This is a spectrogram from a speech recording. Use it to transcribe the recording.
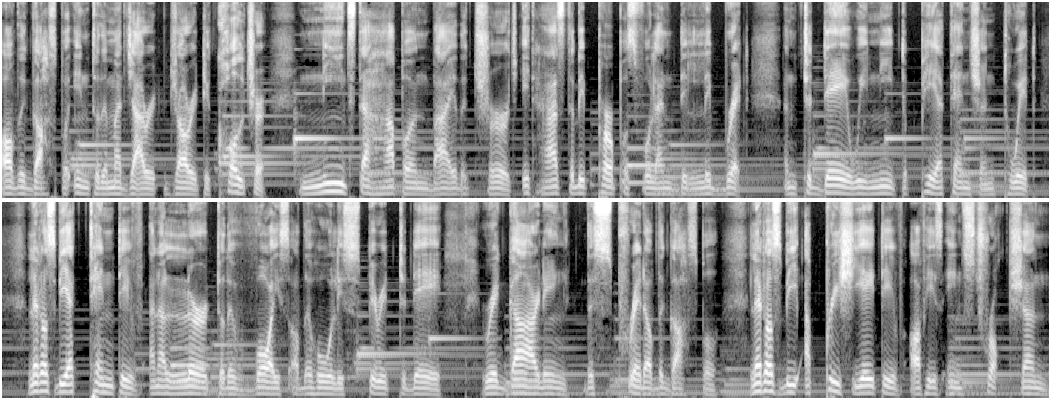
of the gospel into the majority culture needs to happen by the church. It has to be purposeful and deliberate. And today we need to pay attention to it. Let us be attentive and alert to the voice of the Holy Spirit today regarding the spread of the gospel. Let us be appreciative of his instruction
